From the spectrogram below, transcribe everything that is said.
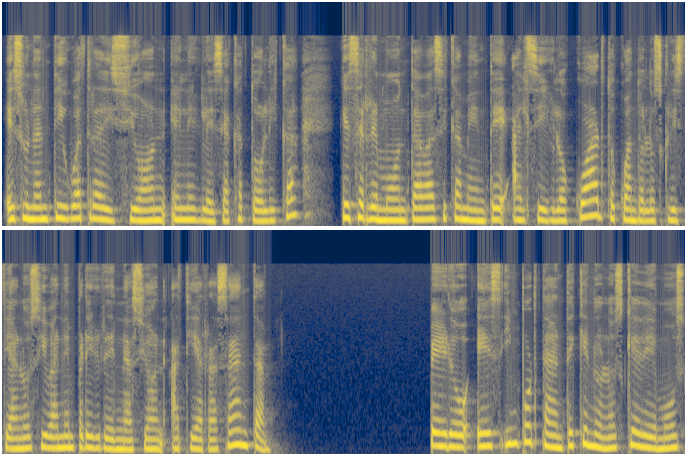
es una antigua tradición en la Iglesia Católica que se remonta básicamente al siglo IV, cuando los cristianos iban en peregrinación a Tierra Santa. Pero es importante que no nos quedemos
